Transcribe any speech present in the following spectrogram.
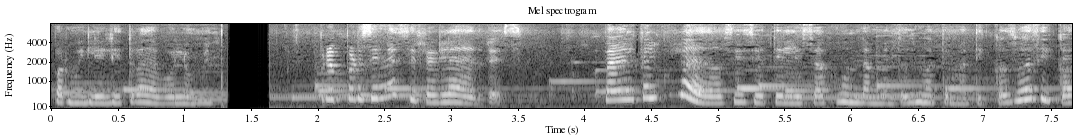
por mililitro de volumen. Proporciones y regla de 3. Para el cálculo de dosis se utiliza fundamentos matemáticos básicos,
